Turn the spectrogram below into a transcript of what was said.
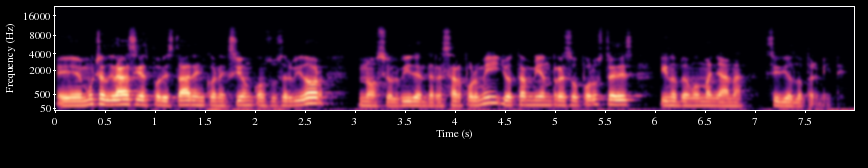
Eh, muchas gracias por estar en conexión con su servidor. No se olviden de rezar por mí, yo también rezo por ustedes y nos vemos mañana, si Dios lo permite.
